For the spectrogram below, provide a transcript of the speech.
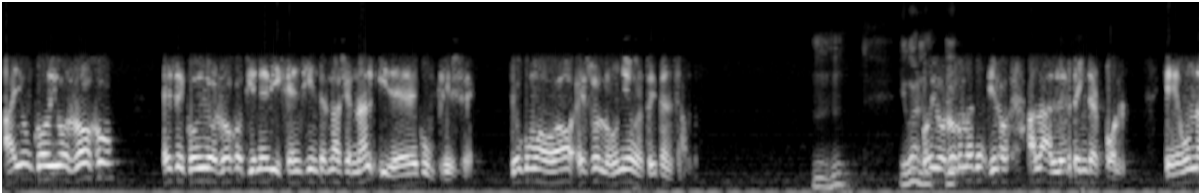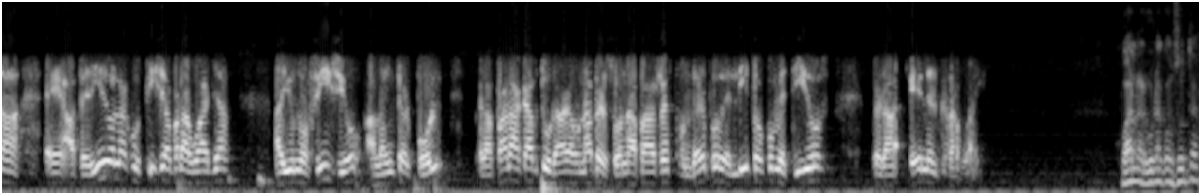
Hay un código rojo, ese código rojo tiene vigencia internacional y debe cumplirse. Yo como abogado eso es lo único que estoy pensando. y bueno, código rojo me refiero a la alerta Interpol, que es una, eh, a pedido de la justicia paraguaya, hay un oficio a la Interpol para capturar a una persona para responder por delitos cometidos en el Paraguay. Juan, ¿alguna consulta?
